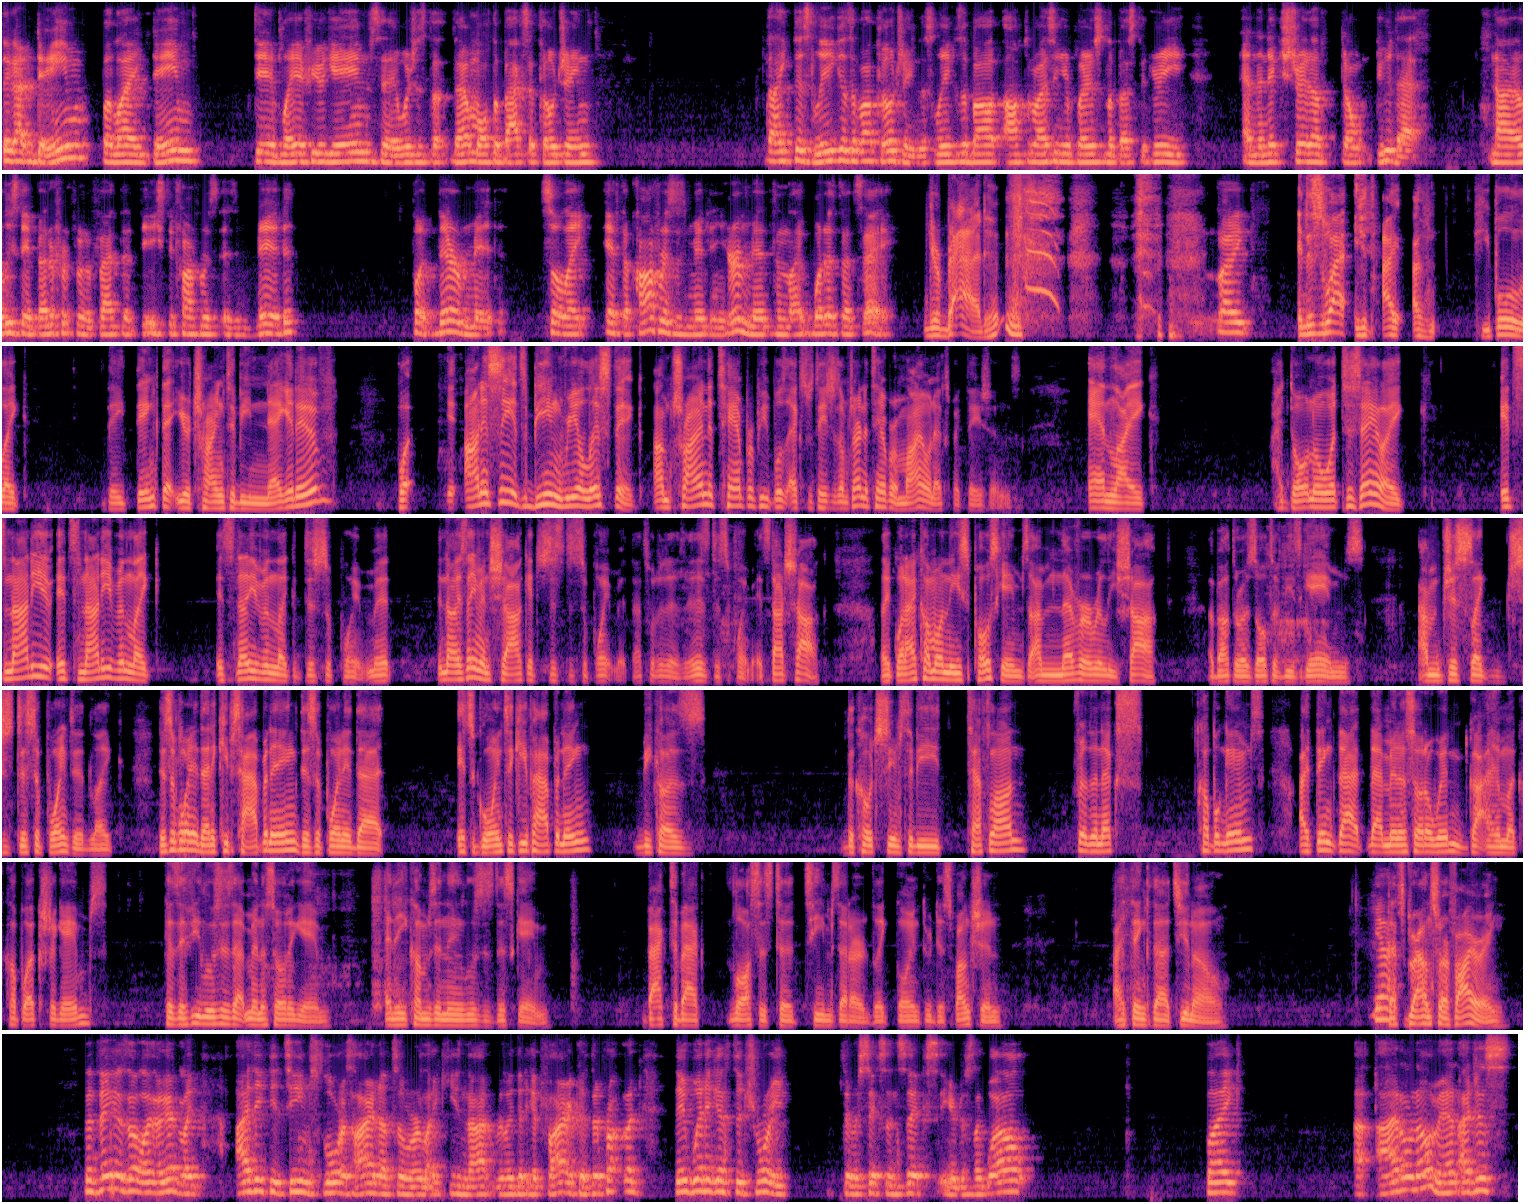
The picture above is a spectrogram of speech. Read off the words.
they got Dame, but like Dame did play a few games, uh, which is the, them off the backs of coaching. Like this league is about coaching. This league is about optimizing your players to the best degree, and the Knicks straight up don't do that. Now, at least they benefit from the fact that the Eastern Conference is mid, but they're mid. So, like, if the conference is mid and you're mid, then like, what does that say? You're bad. like, and this is why I, I people like they think that you're trying to be negative, but it, honestly, it's being realistic. I'm trying to tamper people's expectations. I'm trying to tamper my own expectations, and like, I don't know what to say. Like, it's not even. It's not even like. It's not even like a disappointment. No, it's not even shock. It's just disappointment. That's what it is. It is disappointment. It's not shock. Like when I come on these post games, I'm never really shocked about the result of these games I'm just like just disappointed. Like disappointed that it keeps happening, disappointed that it's going to keep happening because the coach seems to be Teflon for the next couple games. I think that that Minnesota win got him like a couple extra games because if he loses that Minnesota game and he comes in and he loses this game, back to back losses to teams that are like going through dysfunction, I think that's you know yeah, that's grounds for firing. The thing is, though, like again, like I think the team's floor is high enough to where like he's not really going to get fired because they're probably like they win against Detroit, they were six and six, and you're just like, well, like I, I don't know, man. I just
